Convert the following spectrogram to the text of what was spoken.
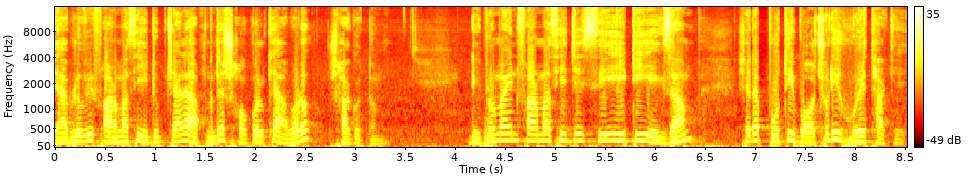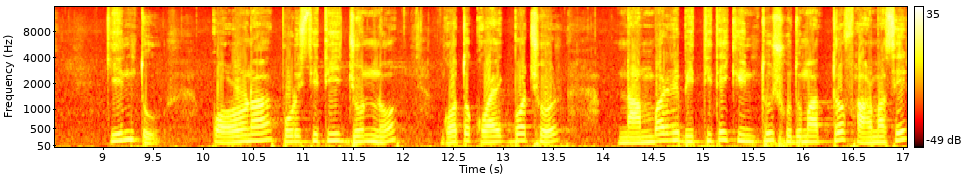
ডাব্লিউবি ফার্মাসি ইউটিউব চ্যানেলে আপনাদের সকলকে আবারও স্বাগতম। ডিপ্লোমা ইন ফার্মাসির যে সিইটি এক্সাম সেটা প্রতি বছরই হয়ে থাকে। কিন্তু করোনা পরিস্থিতির জন্য গত কয়েক বছর নাম্বারের ভিত্তিতেই কিন্তু শুধুমাত্র ফার্মাসির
